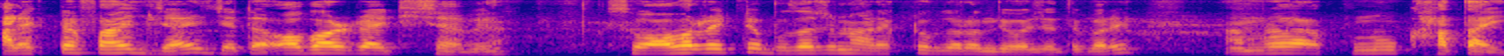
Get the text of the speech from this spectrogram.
আরেকটা ফাইল যায়, যেটা ওভার রাইট হিসাবে। সো ওভার রাইটটা বোঝার জন্য আরেকটা উদাহরণ দেওয়া যেতে পারে। আমরা কোনো খাতায়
